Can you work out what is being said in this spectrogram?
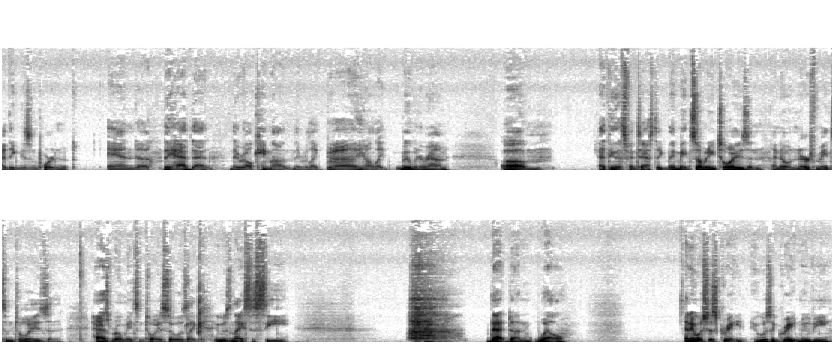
I think is important. And uh, they had that. They were all came out and they were like, you know, like moving around. Um, I think that's fantastic. They made so many toys, and I know Nerf made some toys, and Hasbro made some toys. So it was like it was nice to see that done well and it was just great. It was a great movie.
